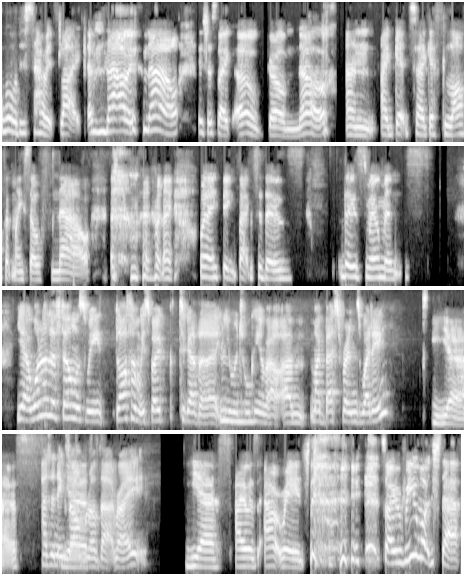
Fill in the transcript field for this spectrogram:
oh, this is how it's like, and now now it's just like, oh, girl, no. And I get to I guess laugh at myself now when I when I think back to those those moments yeah, one of the films we last time we spoke together, mm. you were mm. talking about um, my best friend's wedding. Yes, as an example yes. of that, right? Yes, I was outraged. so I rewatched that.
